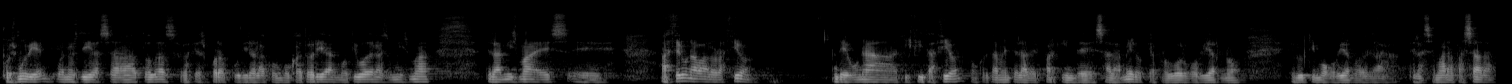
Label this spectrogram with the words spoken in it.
Pues muy bien, buenos días a todas, gracias por acudir a la convocatoria. El motivo de, la misma es eh, hacer una valoración de una licitación, concretamente la del parking de Salamero, que aprobó el gobierno, el último gobierno de la, de la semana pasada.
